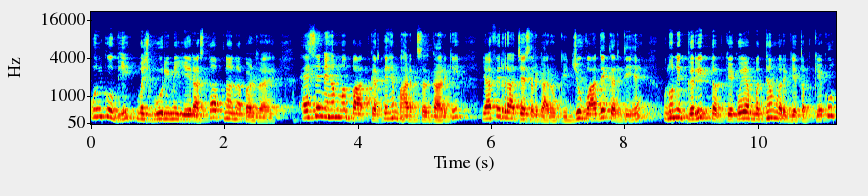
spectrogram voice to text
उनको भी मजबूरी में ये रास्ता अपनाना पड़ रहा है। ऐसे में हम अब बात करते हैं भारत सरकार की, या फिर राज्य सरकारों की, जो वादे करती है, उन्होंने गरीब तबके को या मध्यम वर्गीय तबके को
